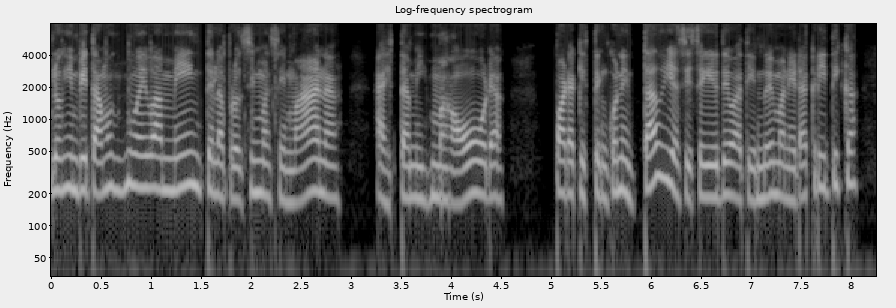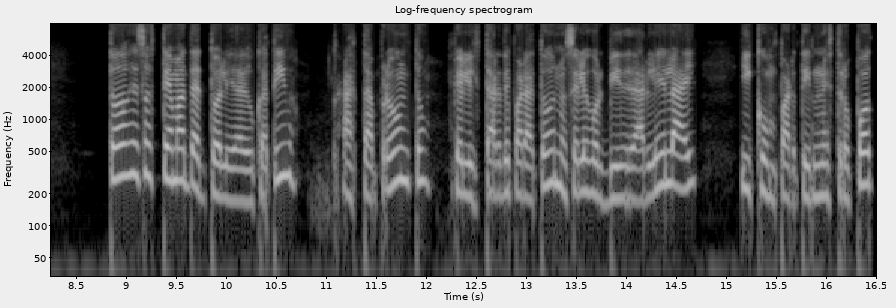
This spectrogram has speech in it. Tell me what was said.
Los invitamos nuevamente la próxima semana a esta misma hora para que estén conectados y así seguir debatiendo de manera crítica todos esos temas de actualidad educativa. Hasta pronto. Feliz tarde para todos. No se les olvide darle like y compartir nuestro podcast.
